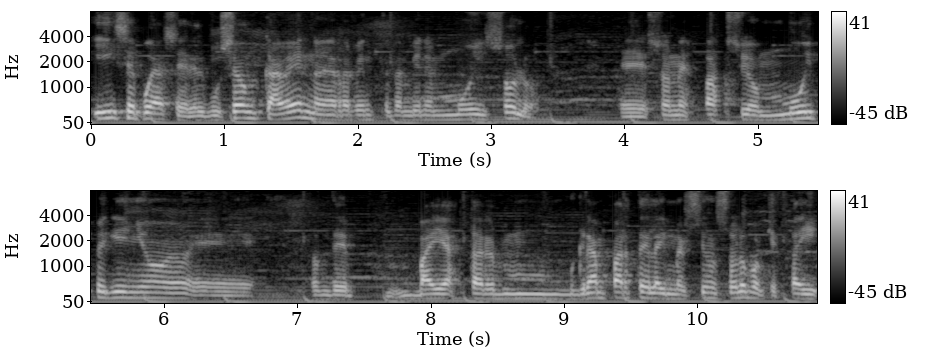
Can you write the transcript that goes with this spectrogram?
y se puede hacer. El buceo en caverna de repente también es muy solo. Eh, son espacios muy pequeños eh, donde vaya a estar gran parte de la inmersión solo porque está ahí.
